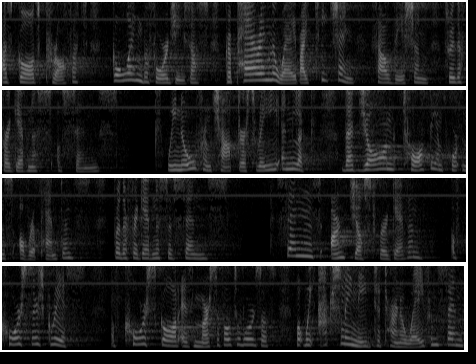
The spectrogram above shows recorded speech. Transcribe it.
as God's prophet, going before Jesus, preparing the way by teaching salvation through the forgiveness of sins. We know from chapter 3 in Luke that John taught the importance of repentance for the forgiveness of sins. Sins aren't just forgiven. Of course, there's grace. Of course, God is merciful towards us, but we actually need to turn away from sin.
